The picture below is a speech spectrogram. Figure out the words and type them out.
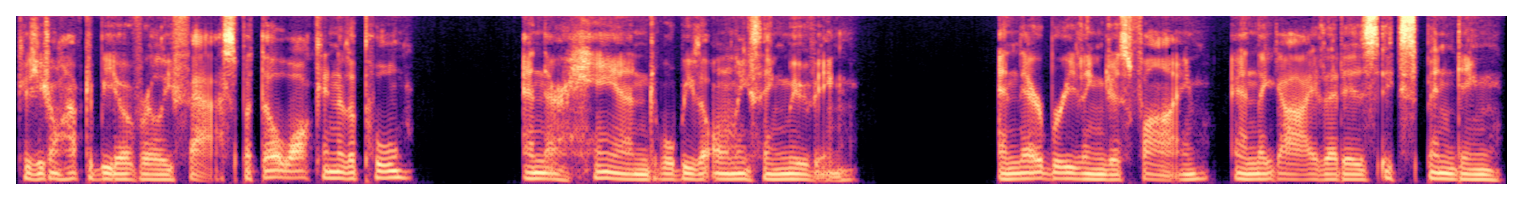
because you don't have to be overly fast, but they'll walk into the pool and their hand will be the only thing moving. And they're breathing just fine. And the guy that is expending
